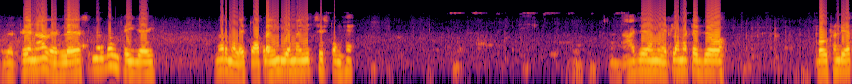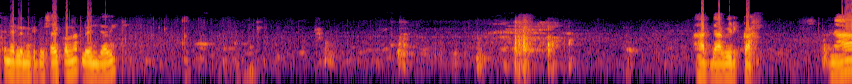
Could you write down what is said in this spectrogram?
ટ્રેન આવે એટલે સિગ્નલ બંધ થઈ જાય. નોર્મલ તો આપણા ઇન્ડિયામાં એ જ સિસ્ટમ છે. આજે હું એટલા માટે જ બહુ ઠંડી હતી ને એટલે મેં કીધું સાયકલ નથી લઈને જાવી. હાથ દાવીડકા અને આ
